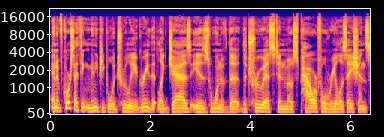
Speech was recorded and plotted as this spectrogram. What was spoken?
And of course, I think many people would truly agree that like jazz is one of the the truest and most powerful realizations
